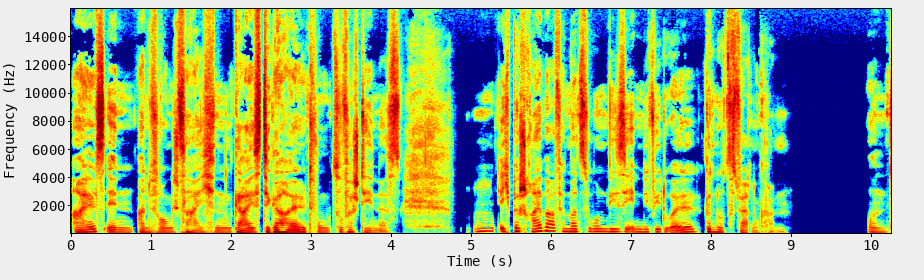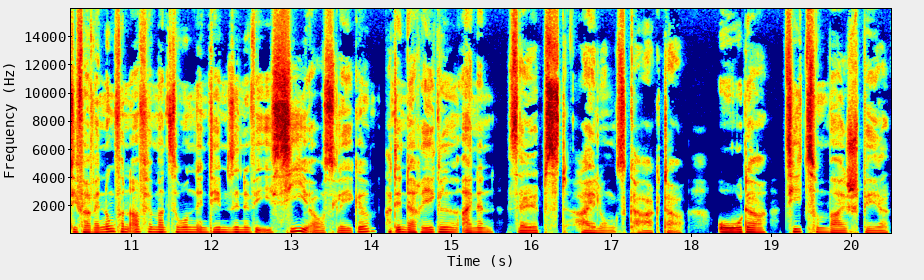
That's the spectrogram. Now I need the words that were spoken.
als in Anführungszeichen geistige Haltung zu verstehen ist. Hm, ich beschreibe Affirmationen, wie sie individuell genutzt werden können. Und die Verwendung von Affirmationen in dem Sinne, wie ich sie auslege, hat in der Regel einen Selbstheilungscharakter oder zieht zum Beispiel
